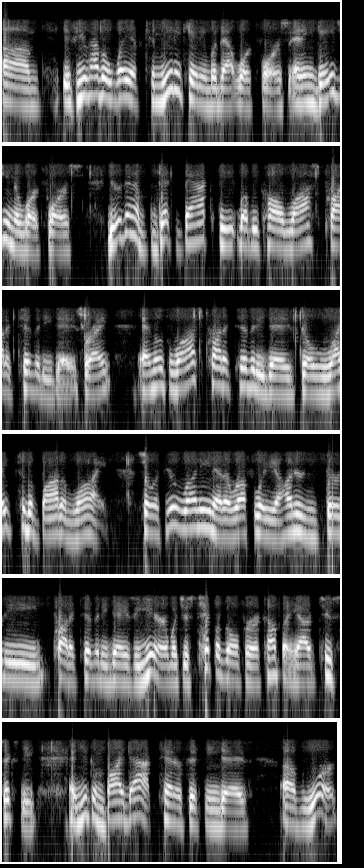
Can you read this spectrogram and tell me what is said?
um, if you have a way of communicating with that workforce and engaging the workforce, you're going to get back the what we call lost productivity days, right? And those lost productivity days go right to the bottom line. So if you're running at a roughly 130 productivity days a year, which is typical for a company out of 260, and you can buy back 10 or 15 days of work,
